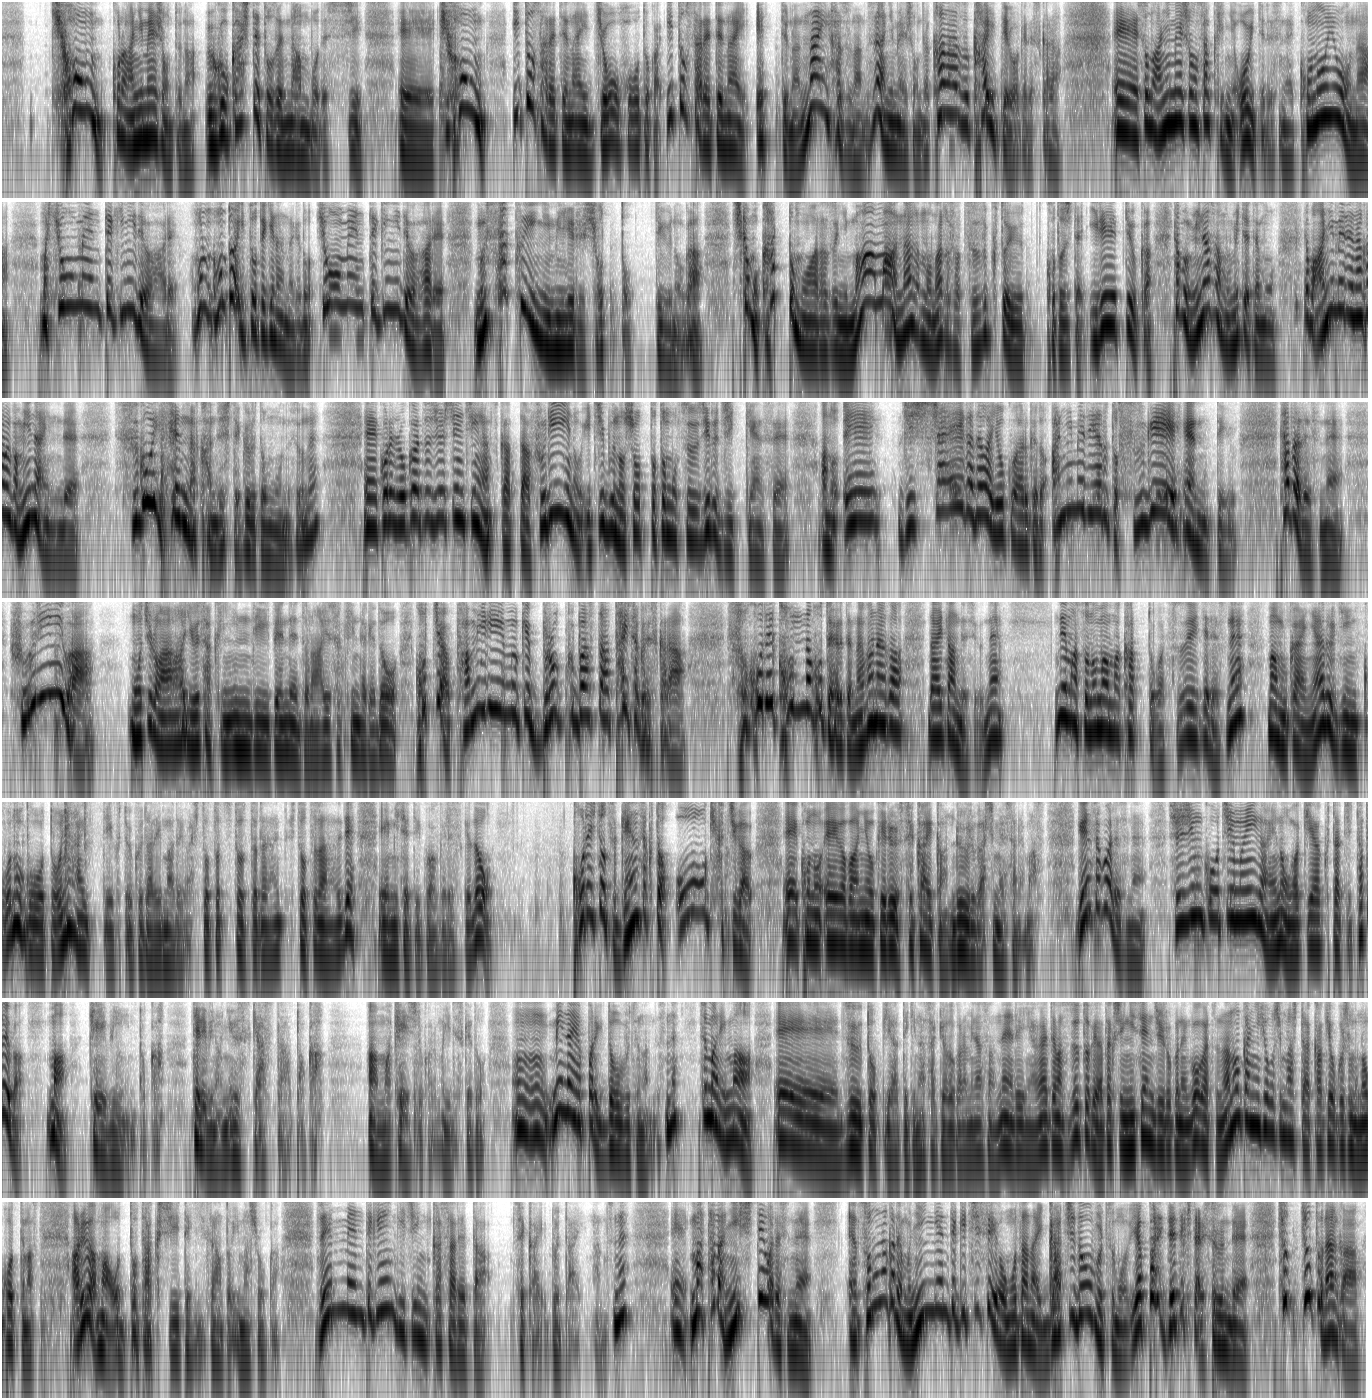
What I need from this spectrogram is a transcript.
基本このアニメーションというのは動かして当然なんぼですし、えー基本意図されてない情報とか意図されてない絵っていうのはないはずなんですねアニメーションでは。必ず描いてるわけですから、えーそのアニメーション作品においてですねこのような、まあ、表面的にではあれほん本当は意図的なんだけど表面的にではあれ無作為に見えるショット。っていうのがしかもカットもあらずにまあまあ長の長さ続くということ自体異例っていうか多分皆さんも見ててもやっぱアニメでなかなか見ないんですごい変な感じしてくると思うんですよね。えーこれ6月17日に扱ったフリーの一部のショットとも通じる実験性あの、えー実写映画ではよくあるけどアニメでやるとすげえ変っていうただですねフリーはもちろんああいう作品インディペンデントなああいう作品だけどこっちはファミリー向けブロックバスター対策ですからそこでこんなことやるってなかなか大胆ですよね。でまあそのままカットが続いてですね、まあ、向かいにある銀行の強盗に入っていくというくだりまでが一つ一つ一つ連ねで、えー見せていくわけですけどこれ一つ原作とは大きく違う、えーこの映画版における世界観ルールが示されます原作はですね主人公チーム以外の脇役たち例えばまあ警備員とかテレビのニュースキャスターとかあまあ刑事とかでもいいですけど、うんうん、みんなやっぱり動物なんですね。つまりまあ、えーズートピア的な先ほどから皆さんね例に挙げてます。ズートピア私2016年5月7日に表しました。書き起こしも残ってます。あるいはまあオッドタクシー的なと言いましょうか。全面的に擬人化された世界舞台なんですね。えーまあただにしてはですねその中でも人間的知性を持たないガチ動物もやっぱり出てきたりするんでちょちょっとなんか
